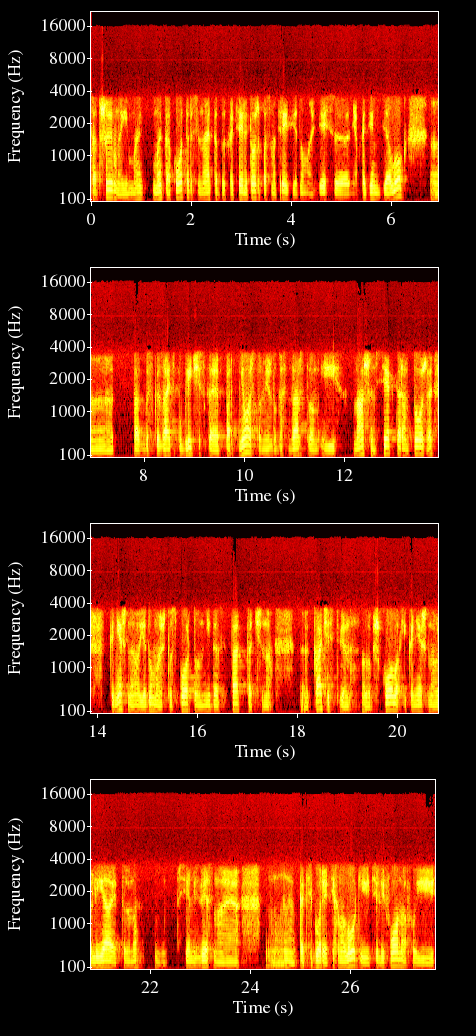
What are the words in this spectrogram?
обширный. И мы, мы как отрасль на это бы хотели тоже посмотреть. Я думаю, здесь э, необходим диалог так бы сказать, публическое партнерство между государством и нашим сектором тоже. Конечно, я думаю, что спорт, он недостаточно э, качествен в школах и, конечно, влияет, ну, всем известная категория технологий, телефонов и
